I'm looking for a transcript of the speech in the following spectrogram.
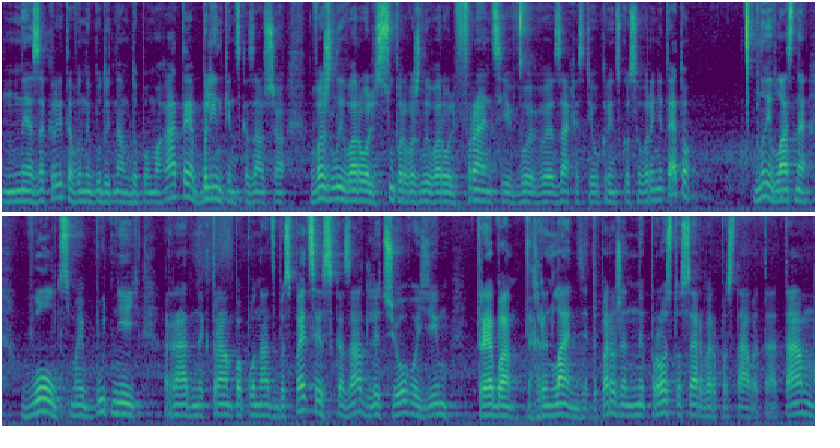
не закрита, вони будуть нам допомагати. Блінкен сказав, що важлива роль, суперважлива роль Франції в, в захисті українського суверенітету. Ну і власне Волц, майбутній радник Трампа по нацбезпеці, сказав, для чого їм треба Гренландія. Тепер уже не просто сервер поставити, а там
